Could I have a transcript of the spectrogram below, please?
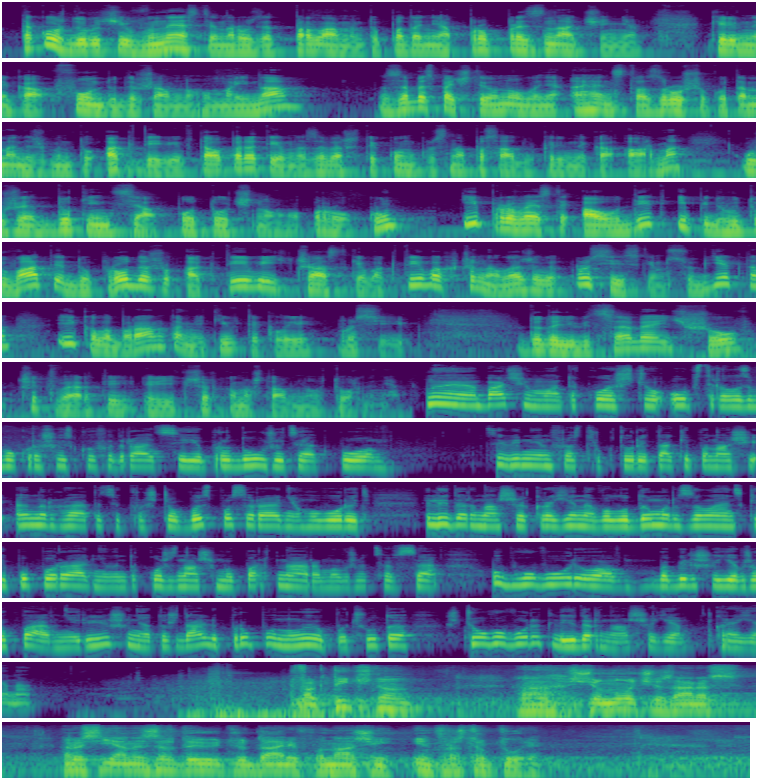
Також доручив внести на розгляд парламенту подання про призначення керівника фонду державного майна, забезпечити оновлення агентства з розшуку та менеджменту активів та оперативно завершити конкурс на посаду керівника АРМА уже до кінця поточного року. І провести аудит і підготувати до продажу активів частки в активах, що належали російським суб'єктам і колаборантам, які втекли в Росію. Додаю від себе, йшов четвертий рік широкомасштабного вторгнення. Ну і бачимо також, що обстріли з боку Російської Федерації продовжуються як по цивільній інфраструктурі, так і по нашій енергетиці, про що безпосередньо говорить лідер нашої країни Володимир Зеленський. Попередньо він також з нашими партнерами вже це все обговорював. Ба більше є вже певні рішення. Тож далі пропоную почути, що говорить лідер нашої країни. Фактично, щоночі зараз росіяни завдають ударів по нашій інфраструктурі.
